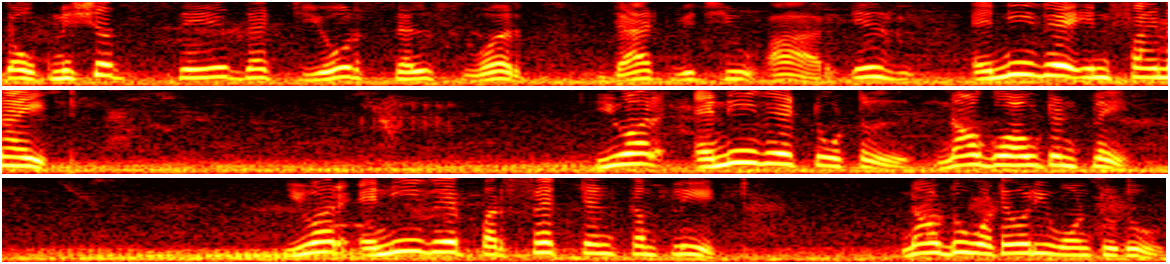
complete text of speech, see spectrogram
The Upanishads say that your self worth, that which you are, is anyway infinite. You are anyway total. Now go out and play. You are anyway perfect and complete. Now do whatever you want to do.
